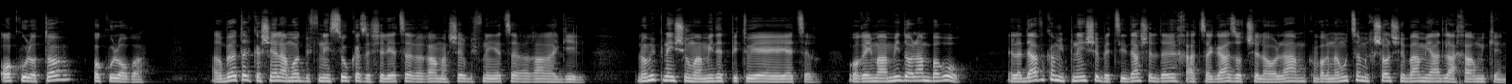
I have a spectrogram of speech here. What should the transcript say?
או כולו טוב, או כולו רע. הרבה יותר קשה לעמוד בפני סוג כזה של יצר הרע מאשר בפני יצר הרע רגיל. לא מפני שהוא מעמיד את פיתויי היצר, הוא הרי מעמיד עולם ברור, אלא דווקא מפני שבצידה של דרך ההצגה הזאת של העולם כבר נעוץ המכשול שבא מיד לאחר מכן,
